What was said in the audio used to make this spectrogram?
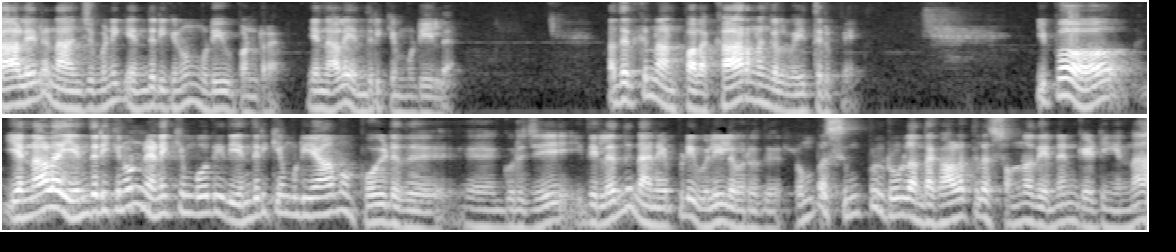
காலையில் நான் அஞ்சு மணிக்கு எந்திரிக்கணும்னு முடிவு பண்ணுறேன் என்னால் எந்திரிக்க முடியல. அதற்கு நான் பல காரணங்கள் வைத்திருப்பேன். இப்போது என்னால் எந்திரிக்கணும்னு நினைக்கும் போது இது எந்திரிக்க முடியாமல் போயிடுது குருஜி. இதிலேருந்து நான் எப்படி வெளியில் வருது? ரொம்ப சிம்பிள் ரூல் அந்த காலத்தில் சொன்னது என்னன்னு கேட்டிங்கன்னா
